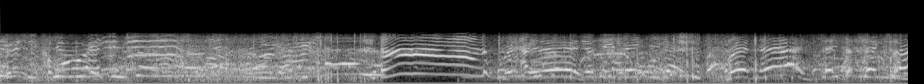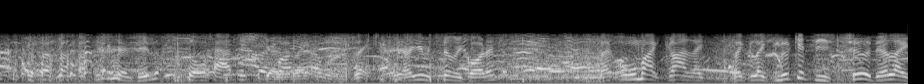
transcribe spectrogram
Brittany, come on. Brittany, take the picture. they look so happy together. Like, are you still recording? Like, oh my god, like, like, like, look at these two. They're like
